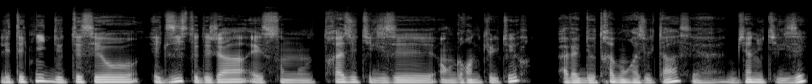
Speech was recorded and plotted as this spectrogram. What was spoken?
Les techniques du TCO existent déjà et sont très utilisées en grande culture, avec de très bons résultats, c'est euh, bien utilisé.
